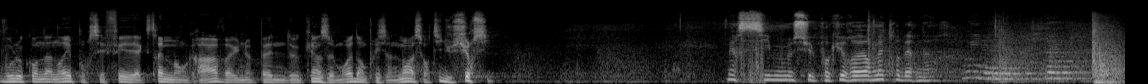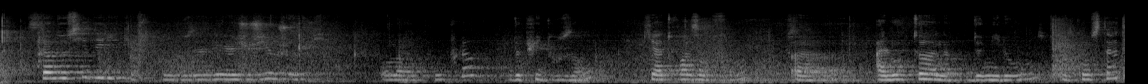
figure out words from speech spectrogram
Vous le condamnerez pour ces faits extrêmement graves à une peine de 15 mois d'emprisonnement assortie du sursis. Merci, monsieur le procureur. Maître Bernard. C'est un dossier délicat que vous avez à juger aujourd'hui. On a un couple depuis 12 ans qui a trois enfants. Euh, à l'automne 2011, il constate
